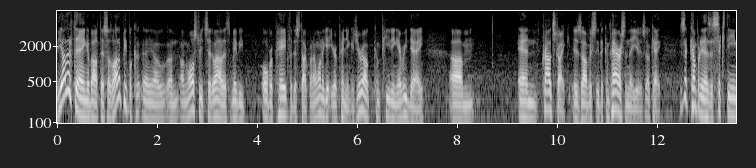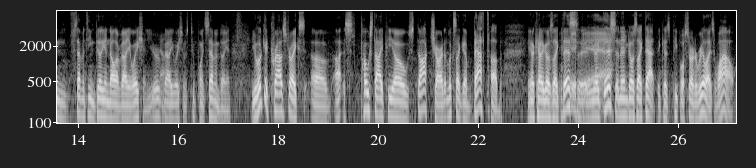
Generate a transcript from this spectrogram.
The other thing about this, a lot of people uh, you know, on, on, Wall Street said, wow, this may be overpaid for this stock, but I want to get your opinion, because you're out competing every day, um, and CrowdStrike is obviously the comparison they use. Okay, this is a company that has a 16, 17 billion dollar valuation. Your yeah. valuation was 2.7 billion. You look at CrowdStrike's uh, post-IPO stock chart, it looks like a bathtub you know, kind of goes like this, uh, yeah. like this, and then goes like that, because people start to realize, wow,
